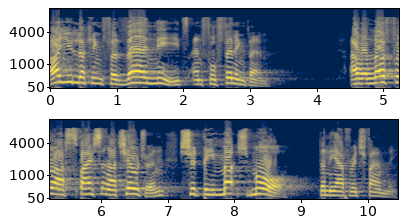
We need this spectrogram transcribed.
Are you looking for their needs and fulfilling them? Our love for our spouse and our children should be much more than the average family.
